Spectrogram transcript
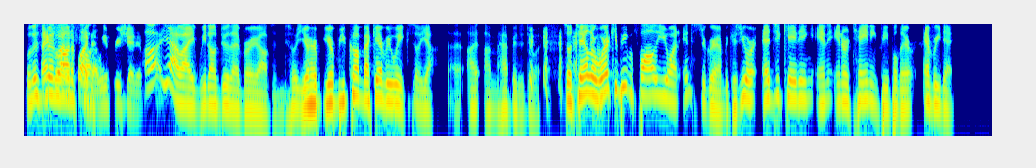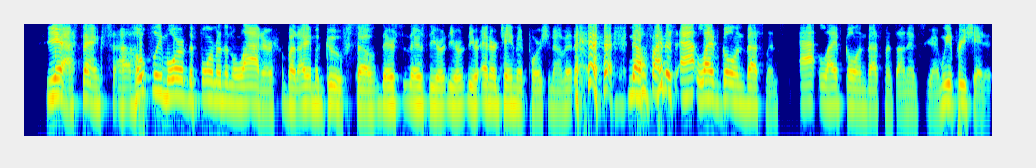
Well, this has Thanks been a lot of fun. that. We appreciate it. Uh, yeah, I, we don't do that very often. So you're, you're you come back every week. So yeah, I, I'm happy to do it. So Taylor, where can people follow you on Instagram because you are educating and entertaining people there every day. Yeah, thanks. Uh, hopefully more of the former than the latter, but I am a goof, so there's there's your your your entertainment portion of it. no, find us at Life Goal Investments at Life Goal Investments on Instagram. We appreciate it.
